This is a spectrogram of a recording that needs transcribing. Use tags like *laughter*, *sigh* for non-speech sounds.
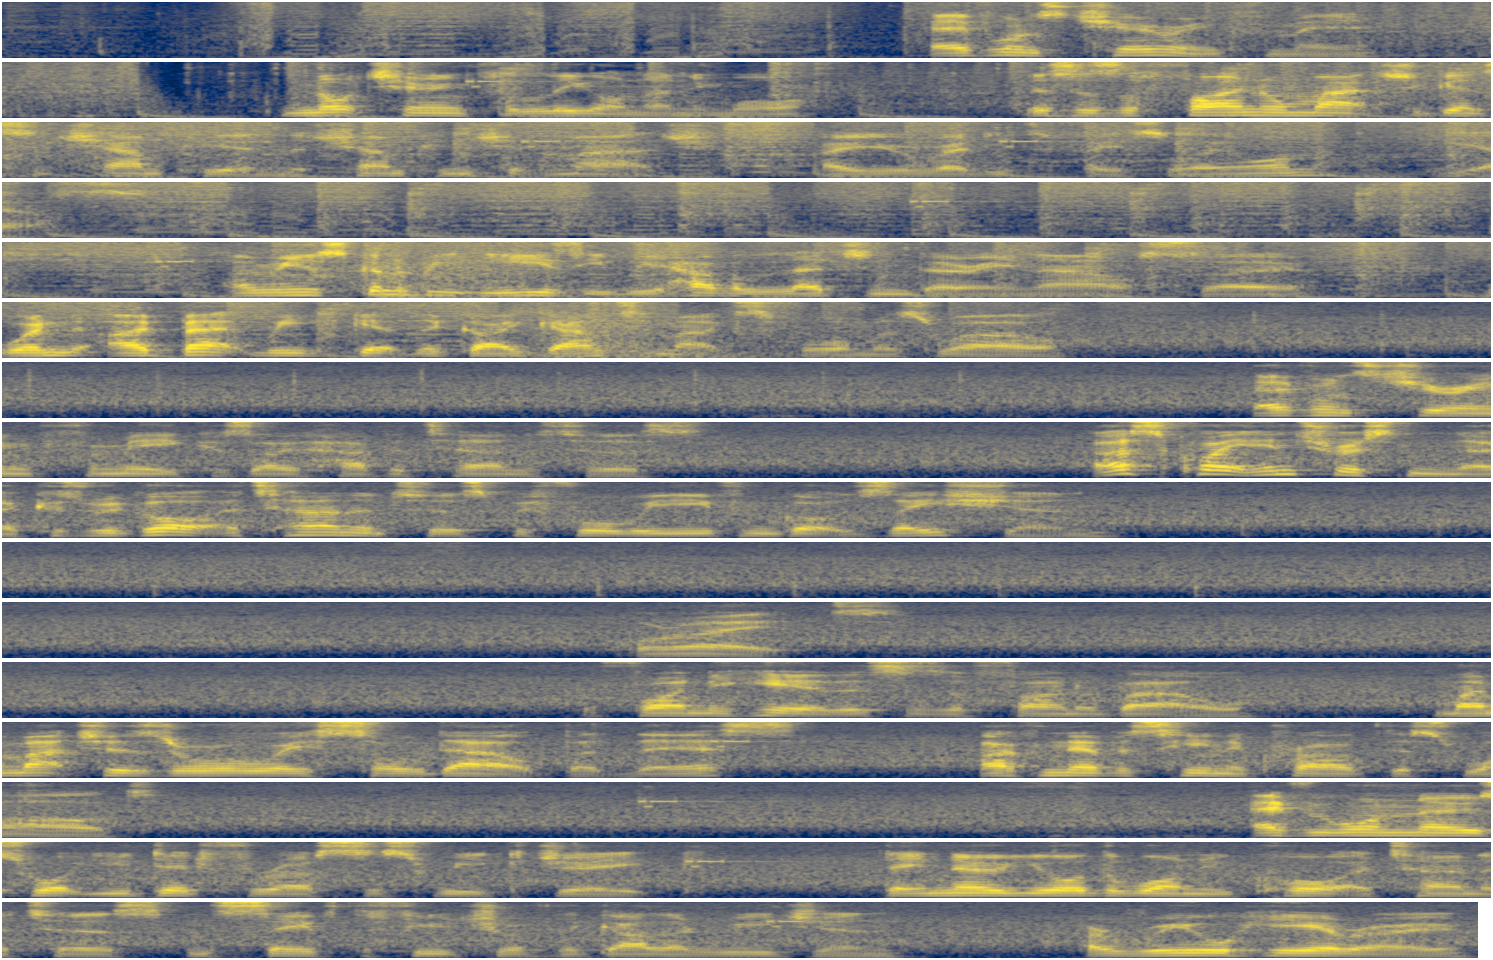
Everyone's cheering for me. Not cheering for Leon anymore. This is the final match against the champion, the championship match. Are you ready to face Leon? Yes. I mean, it's going to be easy. We have a legendary now, so when I bet we get the Gigantamax form as well. Everyone's cheering for me because I have Eternatus. That's quite interesting though, because we got Eternatus before we even got Zacian. Alright. We're finally here, this is a final battle. My matches are always sold out, but this, I've never seen a crowd this wild. Everyone knows what you did for us this week, Jake. They know you're the one who caught Eternatus and saved the future of the Galar region. A real hero,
